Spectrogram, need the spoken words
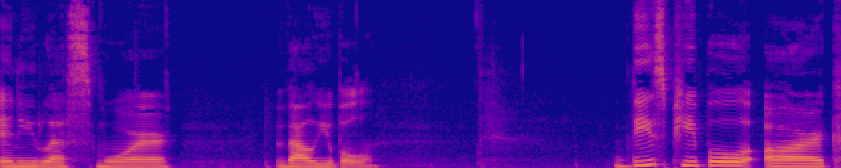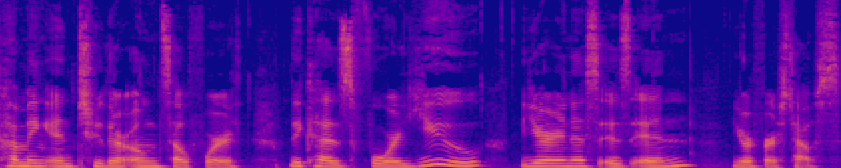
any less more valuable. These people are coming into their own self worth because for you, Uranus is in your first house.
